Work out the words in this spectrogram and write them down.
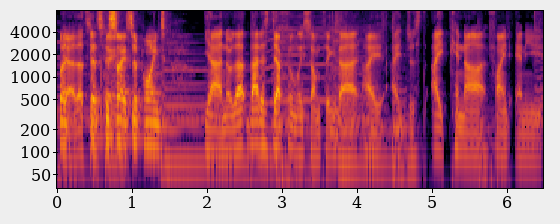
But Yeah, that's that's insane. besides the point. Yeah, no, that that is definitely something that I I just I cannot find any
